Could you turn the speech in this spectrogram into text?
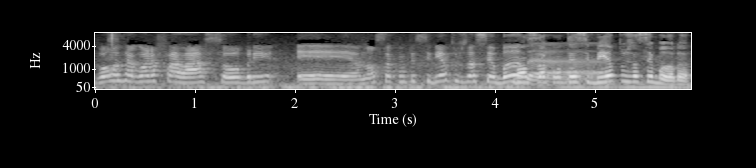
Vamos agora falar sobre é, nossos acontecimentos da semana. Nossos acontecimentos da semana.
